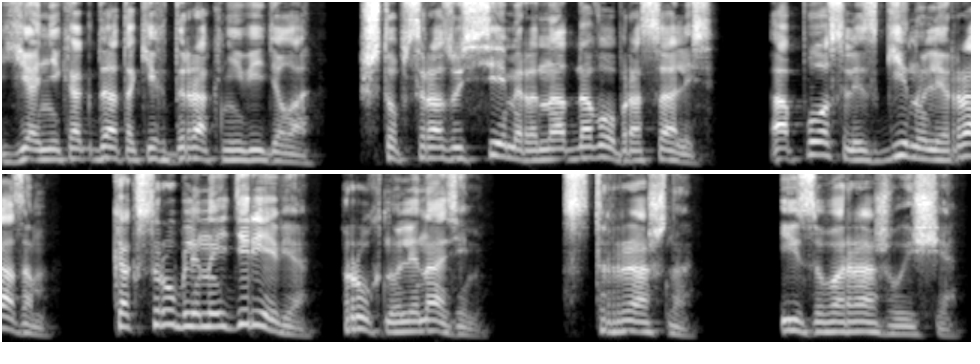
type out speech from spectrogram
Я никогда таких драк не видела, чтоб сразу семеро на одного бросались, а после сгинули разом, как срубленные деревья рухнули на земь. Страшно и завораживающе.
